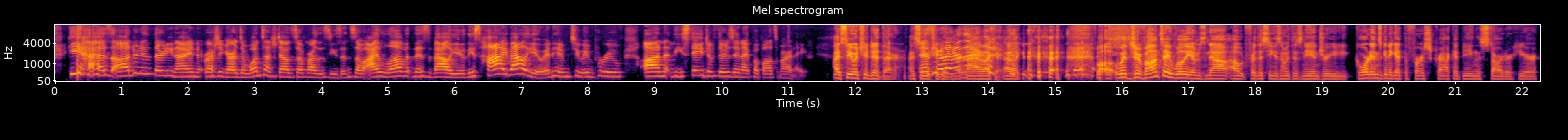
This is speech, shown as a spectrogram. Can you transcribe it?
he has 139 rushing yards and one touchdown so far this season. So I love this value. These high value in him to improve on the stage of Thursday night football tomorrow night. I see what you did there. I see, what you did, there. there. I like it. I like it. well, with Javonte Williams now out for the season with his knee injury, Gordon's going to get the first crack at being the starter here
